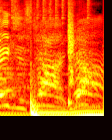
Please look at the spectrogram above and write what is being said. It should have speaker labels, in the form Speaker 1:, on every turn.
Speaker 1: contagious. Yeah, yeah.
